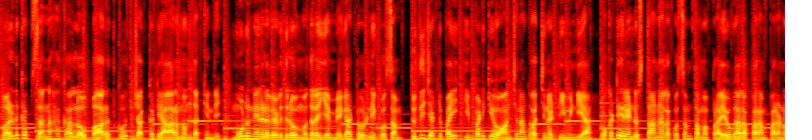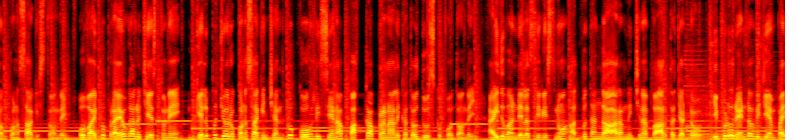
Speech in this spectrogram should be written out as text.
వరల్డ్ కప్ సన్నాహకాల్లో భారత్కు చక్కటి ఆరంభం దక్కింది. మూడు నెలల వ్యవధిలో మొదలయ్యే మెగా టోర్నీ కోసం తుది జట్టుపై ఇప్పటికే ఓ అంచనాకు వచ్చిన టీమిండియా ఒకటి రెండు స్థానాల కోసం తమ ప్రయోగాల పరంపరను కొనసాగిస్తోంది. ఓవైపు ప్రయోగాలు చేస్తూనే గెలుపు జోరు కొనసాగించేందుకు కోహ్లీ సేన పక్కా ప్రణాళికతో దూసుకుపోతోంది. ఐదు వన్డేల సిరీస్ను అద్భుతంగా ఆరంభించిన భారత జట్టు ఇప్పుడు రెండో విజయంపై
